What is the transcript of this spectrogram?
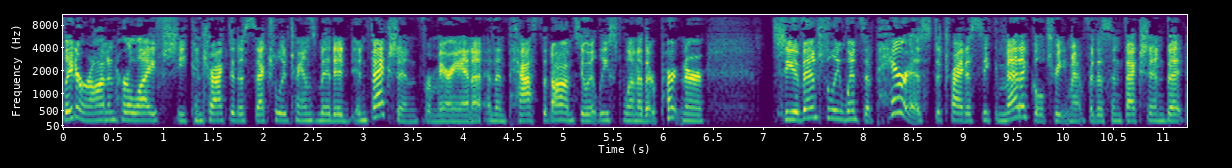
Later on in her life, she contracted a sexually transmitted infection from Mariana and then passed it on to at least one other partner. She eventually went to Paris to try to seek medical treatment for this infection, but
